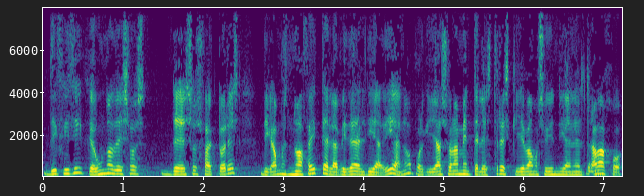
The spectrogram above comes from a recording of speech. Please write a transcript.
difícil que uno de esos de esos factores digamos no afecte a la vida del día a día no porque ya solamente el estrés que llevamos hoy en día en el trabajo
